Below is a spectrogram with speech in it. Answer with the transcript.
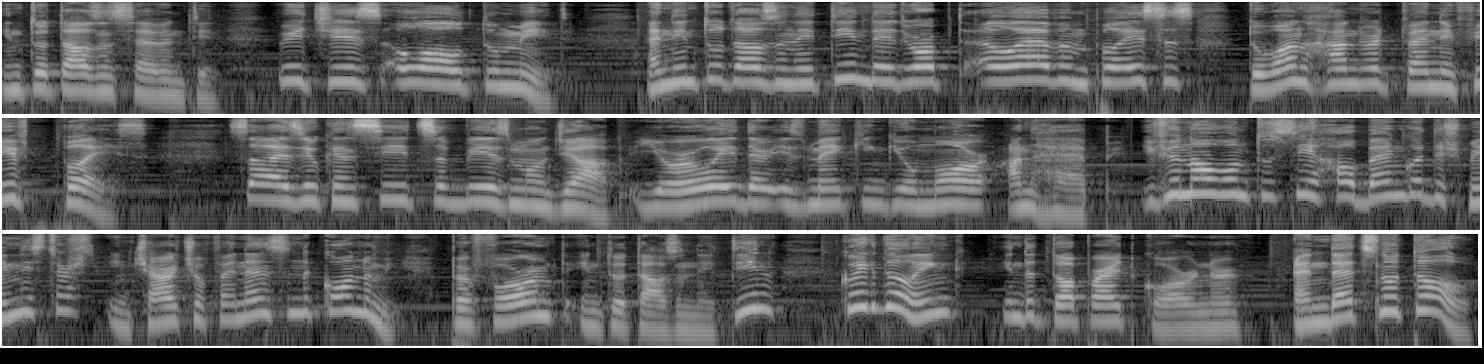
in 2017, which is low to mid. And in 2018 they dropped 11 places to 125th place. So as you can see it's an abysmal job, your leader is making you more unhappy. If you now want to see how Bangladesh ministers in charge of finance and economy performed in 2018, click the link in the top right corner. And that's not all,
